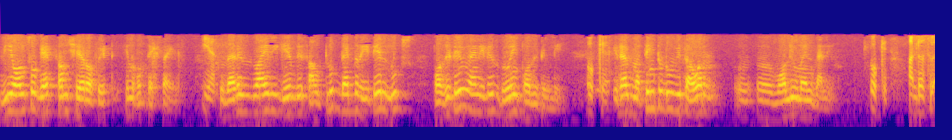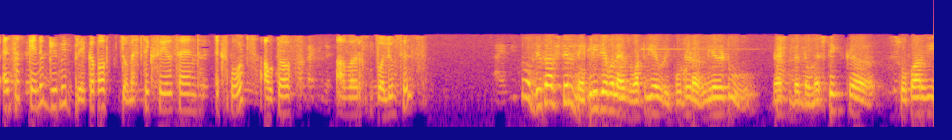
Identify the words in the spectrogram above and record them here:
we also get some share of it in home textiles. Yes. So that is why we gave this outlook that the retail looks positive and it is growing positively. Okay. It has nothing to do with our uh, uh, volume and value. Okay. Understood. And sir, can you give me breakup of domestic sales and exports out of our volume sales? No, these are still negligible as what we have reported earlier too, that mm -hmm. the domestic, uh, so far we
